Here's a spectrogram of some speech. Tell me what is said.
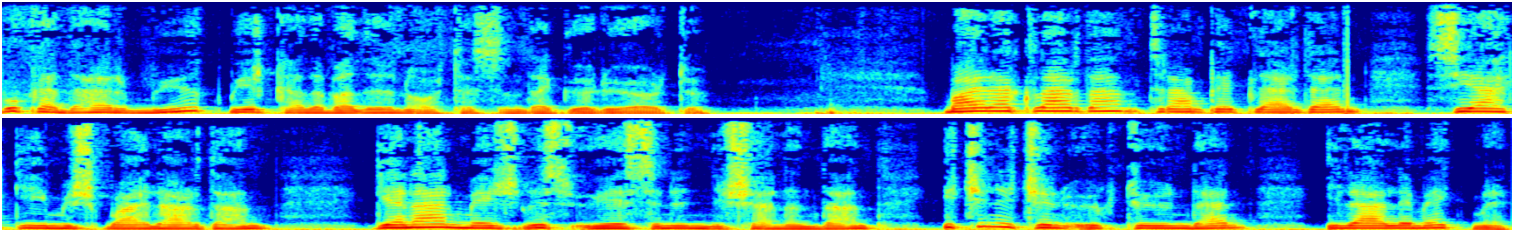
bu kadar büyük bir kalabalığın ortasında görüyordu. Bayraklardan, trampetlerden, siyah giymiş baylardan, genel meclis üyesinin nişanından, için için ürktüğünden ilerlemek mi,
